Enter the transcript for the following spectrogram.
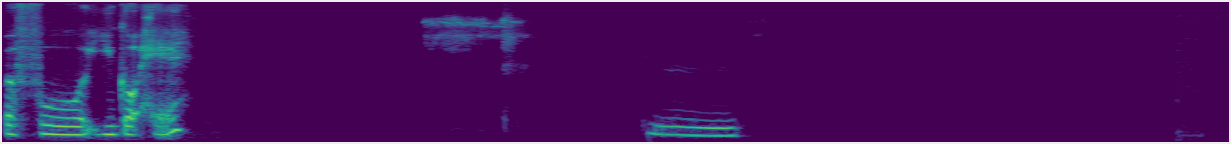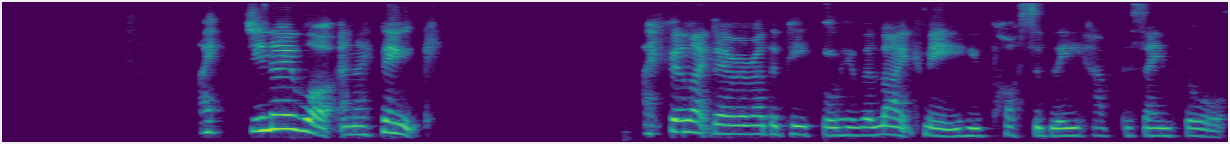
before you got here? Hmm. I do you know what? And I think I feel like there are other people who are like me who possibly have the same thought.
